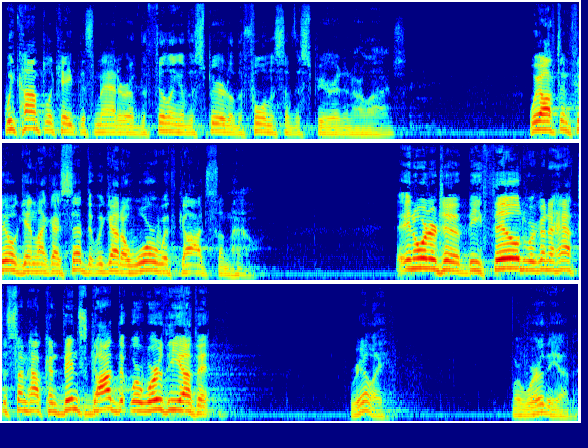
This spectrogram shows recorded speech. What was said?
We complicate this matter of the filling of the Spirit or the fullness of the Spirit in our lives. We often feel, again, like I said, that we got a war with God somehow. In order to be filled, we're going to have to somehow convince God that we're worthy of it. Really? We're worthy of it.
